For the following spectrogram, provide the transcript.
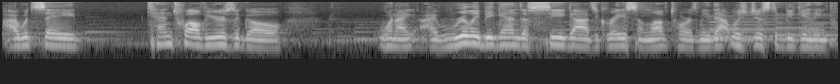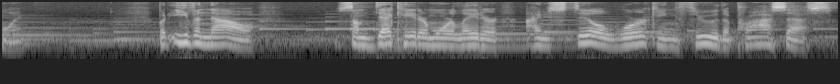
I would say 10, 12 years ago, when I, I really began to see God's grace and love towards me, that was just a beginning point. But even now, some decade or more later, I'm still working through the process.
